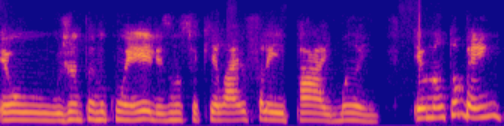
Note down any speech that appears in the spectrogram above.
eu jantando com eles, não sei o que lá, eu falei, pai, mãe, eu não tô bem,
